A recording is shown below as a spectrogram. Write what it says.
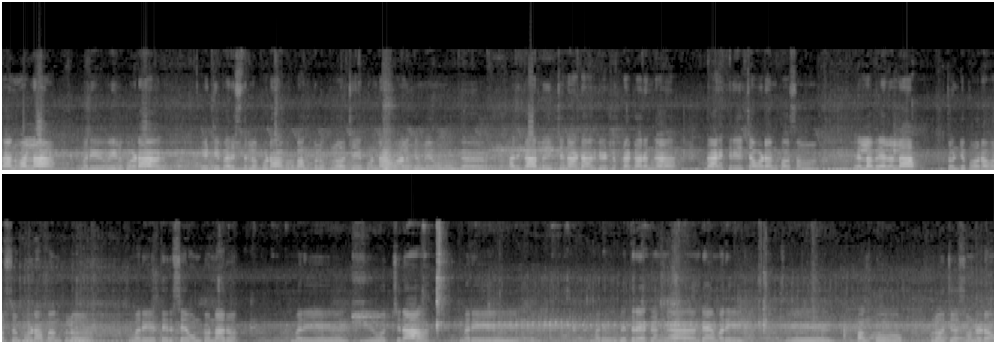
దానివల్ల మరి వీళ్ళు కూడా ఎట్టి పరిస్థితుల్లో కూడా బంకులు క్లోజ్ చేయకుండా వాళ్ళకి మేము అధికారులు ఇచ్చిన టార్గెట్ల ప్రకారంగా దానికి రీచ్ అవ్వడం కోసం ఎల్లవేళలా ట్వంటీ ఫోర్ అవర్స్ కూడా బంకులు మరి తెరిసే ఉంటున్నారు. మరి ఈ వచ్చిన మరి మరి వ్యతిరేకంగా అంటే మరి బంకు క్లోజ్ చేసి ఉండడం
